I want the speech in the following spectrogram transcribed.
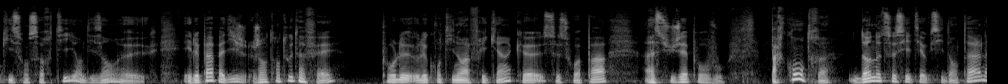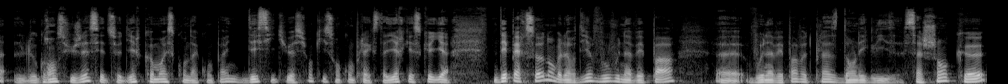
qui sont sortis en disant euh, et le pape a dit j'entends tout à fait pour le, le, continent africain que ce soit pas un sujet pour vous. Par contre, dans notre société occidentale, le grand sujet, c'est de se dire comment est-ce qu'on accompagne des situations qui sont complexes. C'est-à-dire qu'est-ce qu'il y a? Des personnes, on va leur dire vous, vous n'avez pas, euh, vous n'avez pas votre place dans l'Église, sachant que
